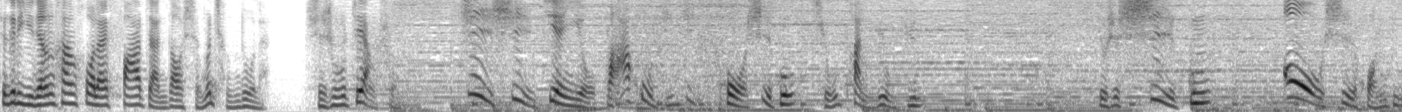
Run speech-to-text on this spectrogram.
这个李仁憨后来发展到什么程度呢？史书这样说：治世见有跋扈之志，颇事功，求叛六军。就是世功，傲视皇帝。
